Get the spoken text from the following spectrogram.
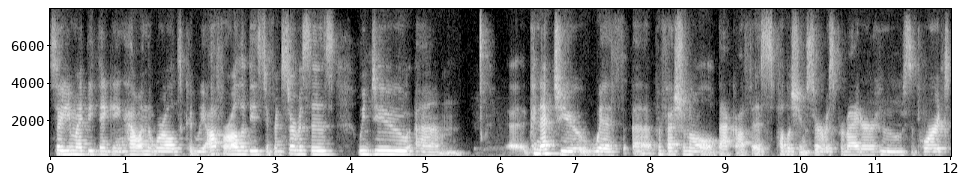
So you might be thinking, how in the world could we offer all of these different services? We do um, connect you with a professional back office publishing service provider who support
